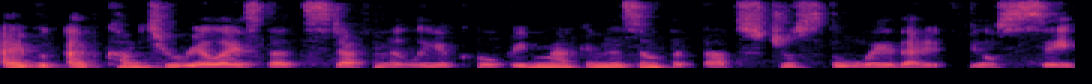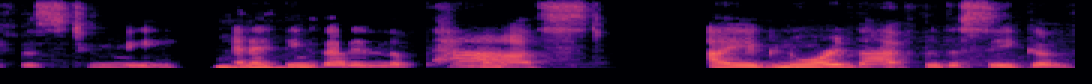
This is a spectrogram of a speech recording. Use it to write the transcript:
I've, I've come to realize that's definitely a coping mechanism, but that's just the way that it feels safest to me. Mm-hmm. And I mm-hmm. think that in the past, I ignored that for the sake of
